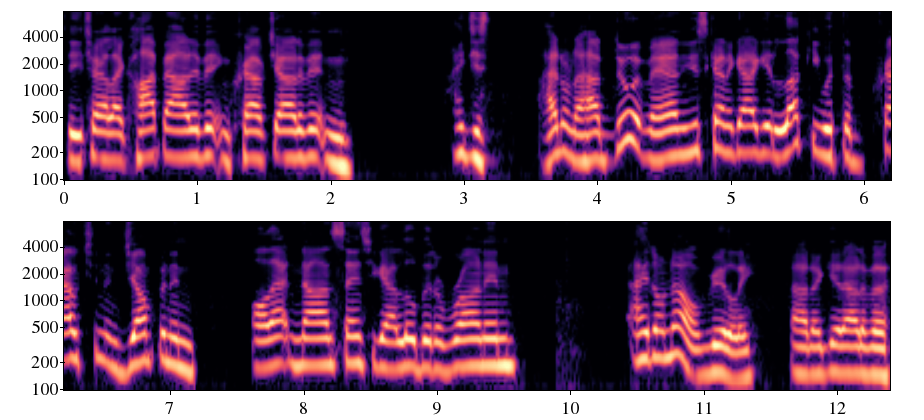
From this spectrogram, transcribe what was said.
So you try to like hop out of it and crouch out of it and I just I don't know how to do it, man. You just kind of got to get lucky with the crouching and jumping and all that nonsense. You got a little bit of running. I don't know, really, how to get out of a,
